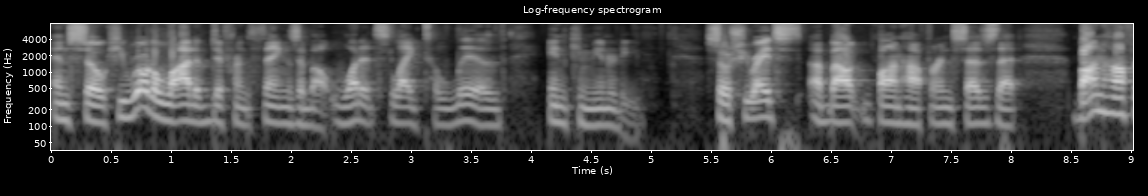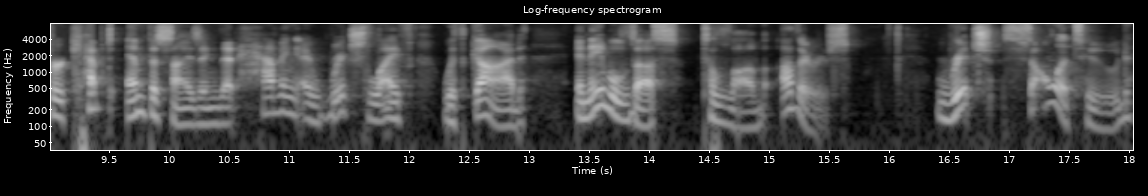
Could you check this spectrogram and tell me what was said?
And so he wrote a lot of different things about what it's like to live in community. So she writes about Bonhoeffer and says that Bonhoeffer kept emphasizing that having a rich life with God enables us to love others. Rich solitude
